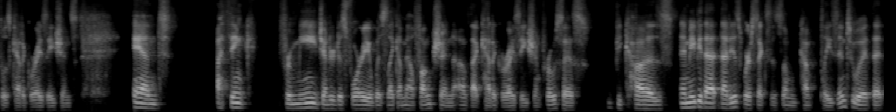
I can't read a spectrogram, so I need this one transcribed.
those categorizations and i think for me, gender dysphoria was like a malfunction of that categorization process because, and maybe that that is where sexism plays into it. That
